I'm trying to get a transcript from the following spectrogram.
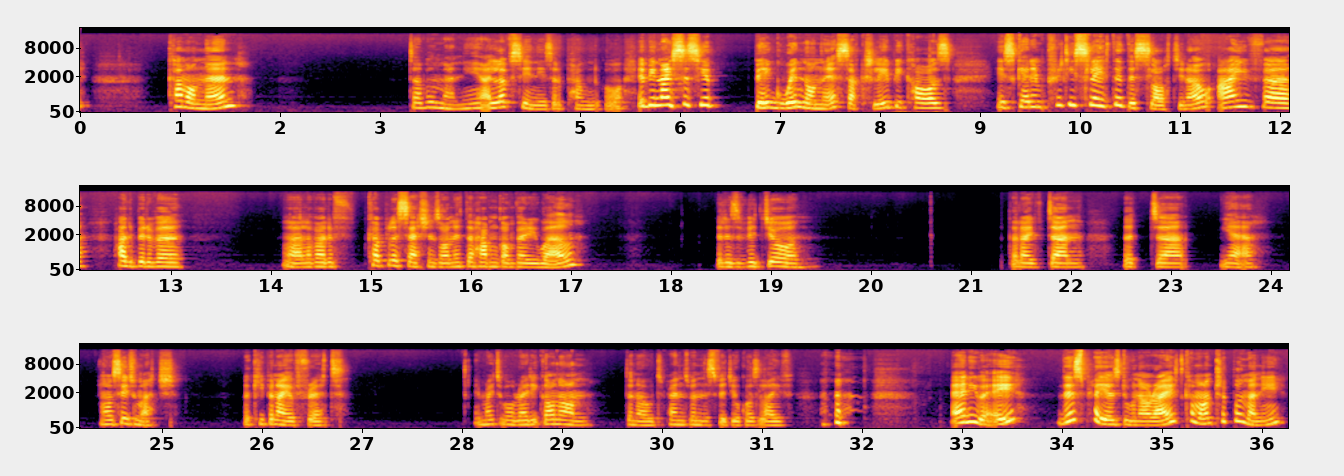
come on then. Double money. I love seeing these at a pound ago. It'd be nice to see a big win on this actually because it's getting pretty slated this slot, you know. I've uh, had a bit of a, well, I've had a couple of sessions on it that haven't gone very well. There is a video that I've done that, uh, yeah, I won't say too much, but keep an eye out for it. It might have already gone on. Don't know, depends when this video goes live. anyway, this player's doing all right. Come on, triple money.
